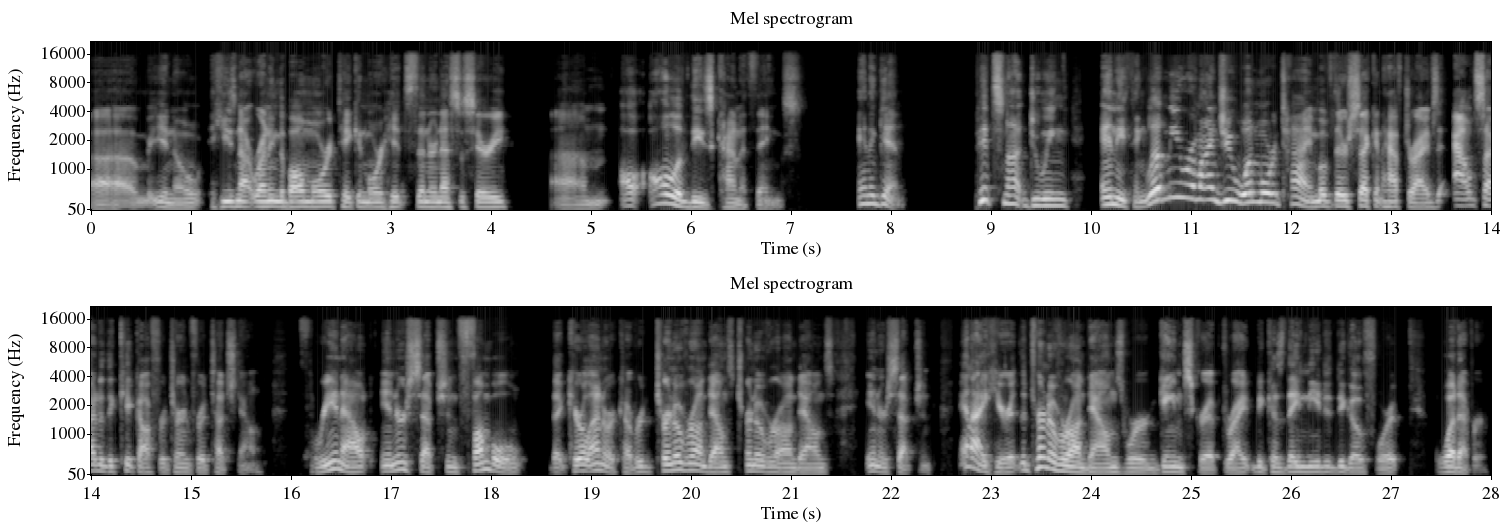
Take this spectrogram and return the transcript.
Um, you know, he's not running the ball more, taking more hits than are necessary. Um, all, all of these kind of things. And again, Pitt's not doing anything. Let me remind you one more time of their second half drives outside of the kickoff return for a touchdown. Three and out, interception, fumble that Carolina recovered, turnover on downs, turnover on downs, interception. And I hear it. The turnover on downs were game script, right? Because they needed to go for it, whatever.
